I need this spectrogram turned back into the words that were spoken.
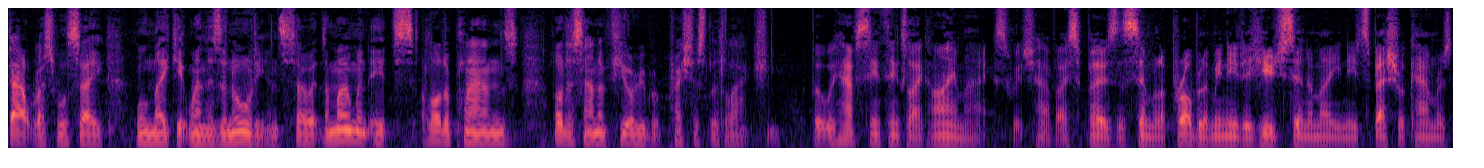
doubtless will say we'll make it when there's an audience. So at the moment, it's a lot of plans, a lot of sound and fury, but precious little action. But we have seen things like IMAX, which have, I suppose, a similar problem. You need a huge cinema, you need special cameras.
